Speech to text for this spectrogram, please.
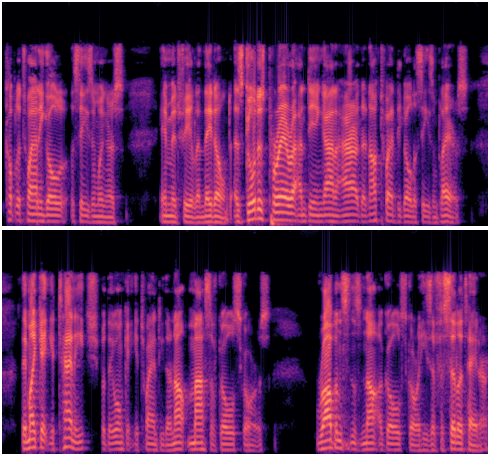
a couple of 20 goal season wingers in midfield, and they don't. As good as Pereira and Diangana are, they're not 20 goal a season players. They might get you 10 each, but they won't get you 20. They're not massive goal scorers. Robinson's not a goal scorer, he's a facilitator.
